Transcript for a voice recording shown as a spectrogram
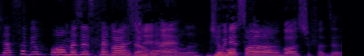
Já saber um pouco Oh, mas esse negócio de- É. De Por roupa... isso que eu não gosto de fazer.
